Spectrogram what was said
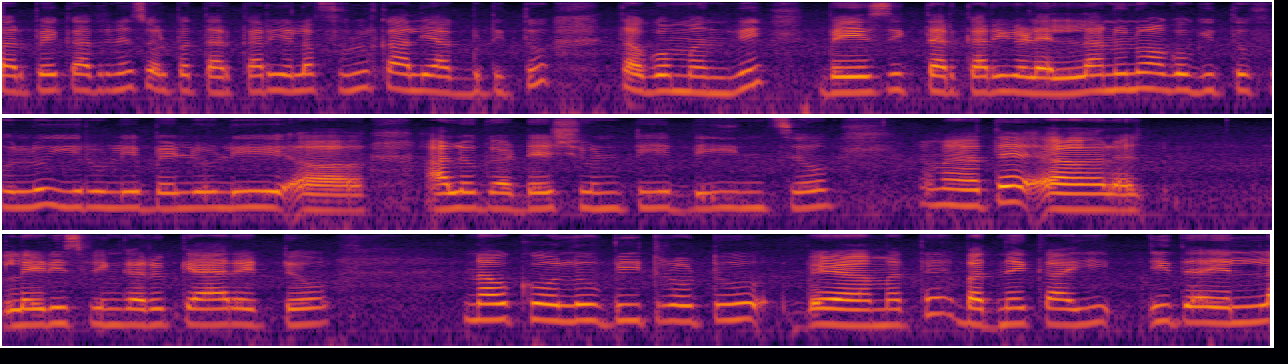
ಬರಬೇಕಾದ್ರೇ ಸ್ವಲ್ಪ ತರಕಾರಿ ಎಲ್ಲ ಫುಲ್ ಖಾಲಿ ಆಗಿಬಿಟ್ಟಿತ್ತು. ತಗೊಂಬಂದ್ವಿ. ಬೇಸಿಕ್ ತರಕಾರಿಗಳೆಲ್ಲನೂ ಆಗೋಗಿತ್ತು. ಫುಲ್ಲು ಈರುಳ್ಳಿ, ಬೆಳ್ಳುಳ್ಳಿ ಆಲೂಗಡ್ಡೆ, ಶುಂಠಿ ಬೀನ್ಸು ಮತ್ತು ಲೇಡೀಸ್ ಫಿಂಗರು ಕ್ಯಾರೆಟು ನವಕೋಲು ಬೀಟ್ರೋಟು ಬೆ, ಮತ್ತು ಬದನೆಕಾಯಿ, ಇದು ಎಲ್ಲ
